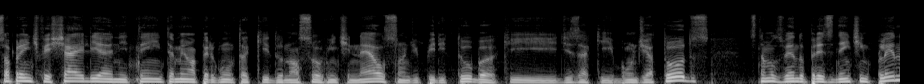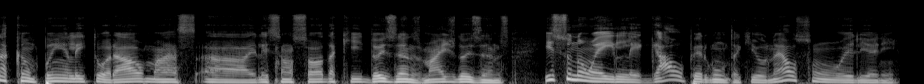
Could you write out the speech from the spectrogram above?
Só para a gente fechar, Eliane, tem também uma pergunta aqui do nosso ouvinte Nelson, de Pirituba, que diz aqui: Bom dia a todos. Estamos vendo o presidente em plena campanha eleitoral, mas a eleição é só daqui dois anos, mais de dois anos. Isso não é ilegal? Pergunta aqui o Nelson Eliane?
